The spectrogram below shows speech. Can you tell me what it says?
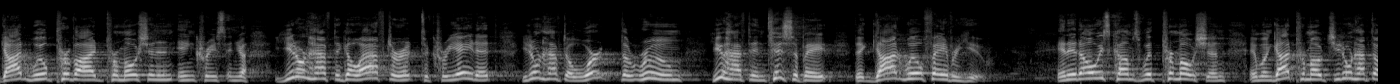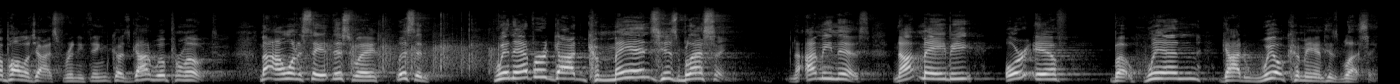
God will provide promotion and increase in your You don't have to go after it to create it. You don't have to work the room. You have to anticipate that God will favor you. And it always comes with promotion. And when God promotes, you don't have to apologize for anything because God will promote. Now, I want to say it this way listen, whenever God commands his blessing, now, I mean this, not maybe or if, but when God will command his blessing.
